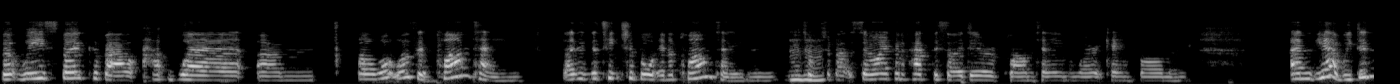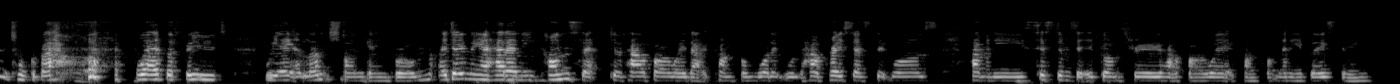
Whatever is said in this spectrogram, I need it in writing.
But we spoke about how, where, um, oh, what was it? Plantain. I think the teacher brought in a plantain and mm-hmm. talked about. So I kind of had this idea of plantain and where it came from, and and yeah, we didn't talk about where the food we ate at lunchtime came from. I don't think I had any mm. concept of how far away that had come from, what it was, how processed it was, how many systems it had gone through, how far away it had come from, any of those things.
